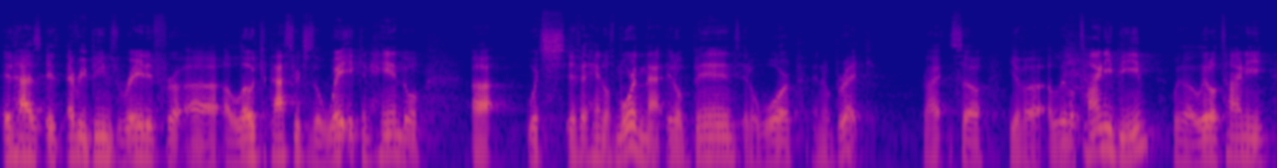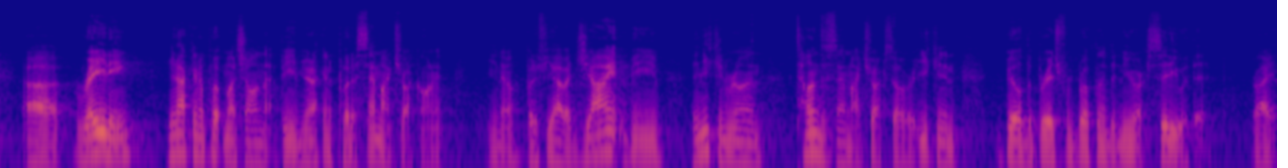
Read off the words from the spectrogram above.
It has it, every beam's rated for a, a, load capacity, which is the weight it can handle. Uh, which, if it handles more than that, it'll bend, it'll warp, and it'll break, right? So you have a, a little tiny beam with a little tiny uh, rating. You're not going to put much on that beam. You're not going to put a semi truck on it, you know. But if you have a giant beam, then you can run tons of semi trucks over it. You can build the bridge from Brooklyn to New York City with it, right?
